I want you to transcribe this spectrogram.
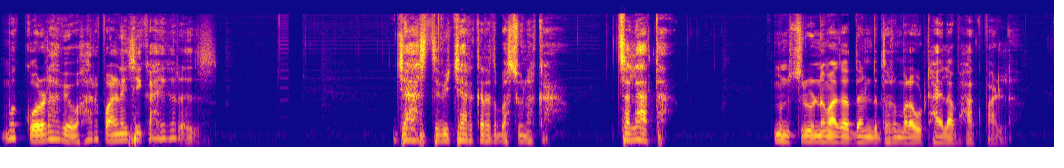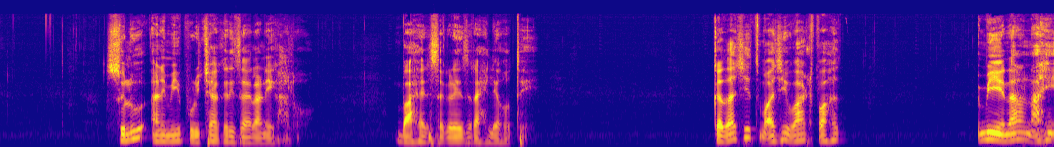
मग कोरडा व्यवहार पाळण्याची काय गरज? जास्त विचार करत बसू नका. चला आता. म्हणून सुलूनं माझा दंड धरून मला उठायला भाग पाडलं. सुलू आणि मी पुढच्या घरी जायला निघालो. बाहेर सगळेच राहिले होते. कदाचित माझी वाट पाहत मी येणार नाही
